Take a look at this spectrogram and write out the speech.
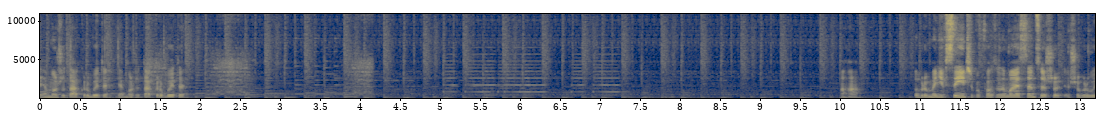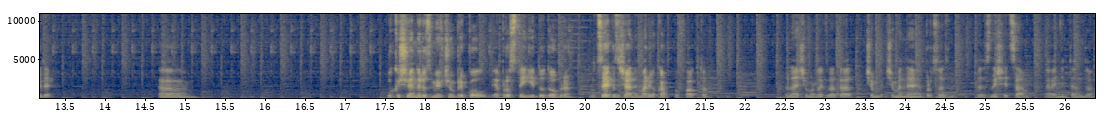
Я можу так робити, я можу так робити. Ага. Добре, мені все інше по факту немає сенсу, що, щоб робити. Е... Поки що я не розумів, в чому прикол. Я просто їду добре. Ну це як звичайний Mario Kart по факту. Не знаю, чи можна казати, а чи, чи мене просто знищить сам Nintendo.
